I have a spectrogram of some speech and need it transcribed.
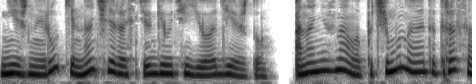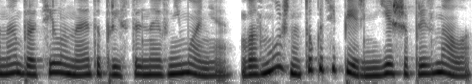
Нежные руки начали расстегивать ее одежду. Она не знала, почему на этот раз она обратила на это пристальное внимание. Возможно, только теперь Ньеша признала,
